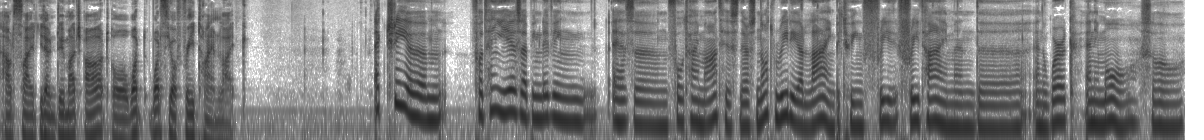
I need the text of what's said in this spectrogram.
outside you don't do much art, or what? What's your free time like? Actually, um, for 10 years I've been living as a full-time artist. There's not really a line between free free time and uh, and work anymore. So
